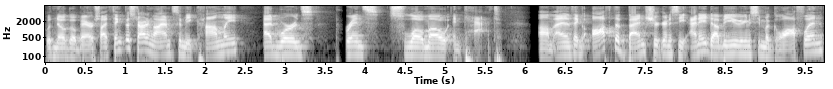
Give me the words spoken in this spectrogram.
with no Gobert. So I think the starting lineup is going to be Conley, Edwards, Prince, Slomo, and Cat. Um, and I think off the bench, you're going to see NAW, you're going to see McLaughlin.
